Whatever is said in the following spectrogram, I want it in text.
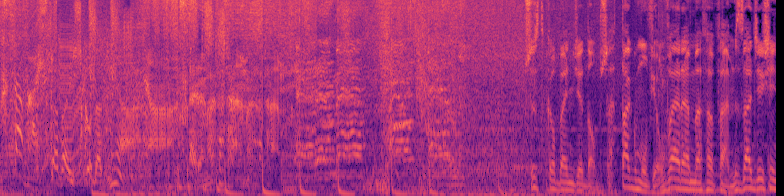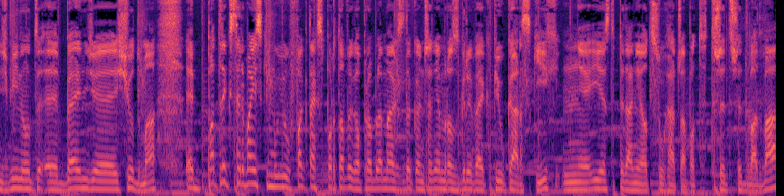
Wstawaj, Wstawaj, szkoda dnia. W Wszystko będzie dobrze. Tak mówią w RMF FM. Za 10 minut y, będzie siódma. Y, Patryk Serbański mówił w faktach sportowych o problemach z dokończeniem rozgrywek piłkarskich. Y, Jest pytanie od słuchacza pod 3322.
